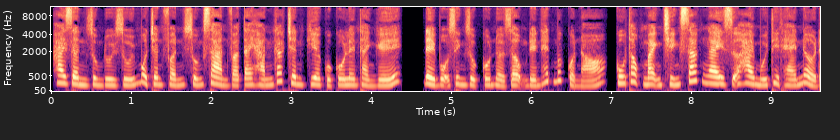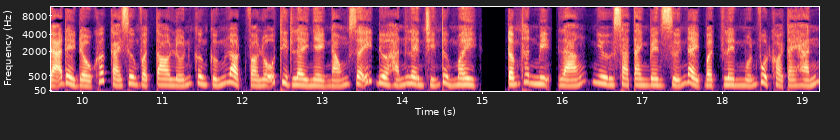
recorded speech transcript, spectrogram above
Hai dần dùng đùi dúi một chân phấn xuống sàn và tay hắn gác chân kia của cô lên thành ghế, để bộ sinh dục cô nở rộng đến hết mức của nó. Cú thọc mạnh chính xác ngay giữa hai múi thịt hé nở đã đầy đầu khớp cái dương vật to lớn cương cứng lọt vào lỗ thịt lầy nhảy nóng dẫy đưa hắn lên chín tầng mây. Tấm thân mịn láng như sa tanh bên dưới nảy bật lên muốn vụt khỏi tay hắn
